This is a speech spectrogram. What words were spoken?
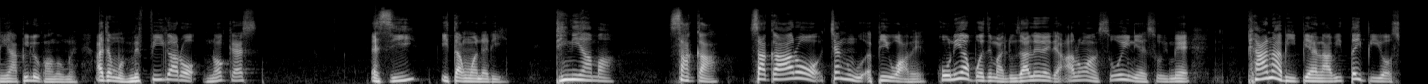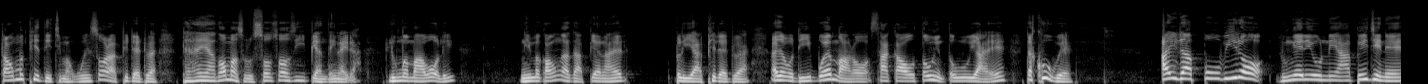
နေရာပေးလို့ကောင်းဆုံးပဲ။အဲကြောင့်မို့မစ်ဖီကတော့ Nocas အစည်းအီတန်ဝန်ဒီဒီနေရာမှာစကာ စကာကတော့ကြက်မှုအပြေးဝပဲဟိုနေ့ကပွဲစဉ်မှာလူစားလဲလိုက်တာအားလုံးကစိုးရိမ်နေဆိုပေမဲ့ဖျားနာပြီးပြန်လာပြီးတိတ်ပြီးတော့စတောင်းမဖြစ်သေးချင်မှာဝင်ဆော့တာဖြစ်တဲ့အတွက်ဒဏ်ရာရသွားမှဆိုလို့စောစောစီးပြန်သိမ်းလိုက်တာလူမမာပေါ့လေနေမကောင်းကစားပြန်လာတဲ့ပလီယာဖြစ်တဲ့အတွက်အဲကြောင့်ဒီပွဲမှာတော့စကာကိုသုံးရင်သုံးလို့ရတယ်တခုပဲအာဒီတာပို့ပြီးတော့လူငယ်တွေကိုနေရာပေးခြင်းနဲ့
